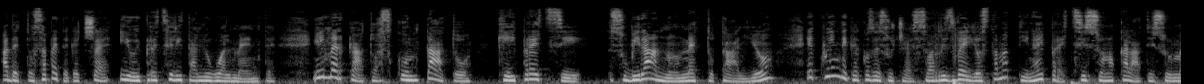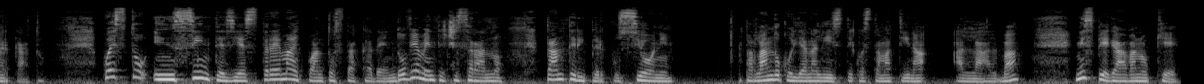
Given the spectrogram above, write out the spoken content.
ha detto sapete che c'è, io i prezzi li taglio ugualmente. Il mercato ha scontato che i prezzi subiranno un netto taglio e quindi che cosa è successo? Al risveglio stamattina i prezzi sono calati sul mercato. Questo in sintesi estrema è quanto sta accadendo. Ovviamente ci saranno tante ripercussioni. Parlando con gli analisti questa mattina all'alba, mi spiegavano che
